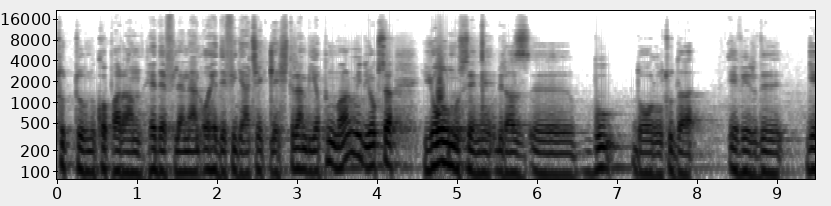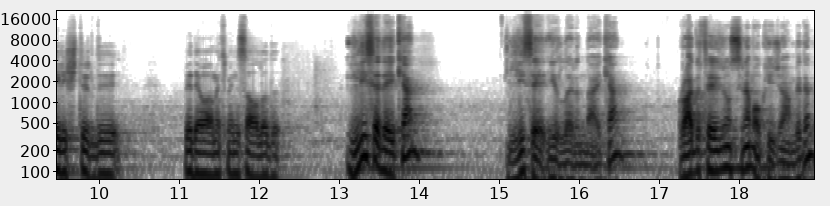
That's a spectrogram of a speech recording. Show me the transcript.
tuttuğunu koparan, hedeflenen, o hedefi gerçekleştiren bir yapın var mıydı? Yoksa yol mu seni biraz e, bu doğrultuda evirdi, geliştirdi ve devam etmeni sağladı? Lisedeyken, lise yıllarındayken radyo, televizyon, sinema okuyacağım dedim.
